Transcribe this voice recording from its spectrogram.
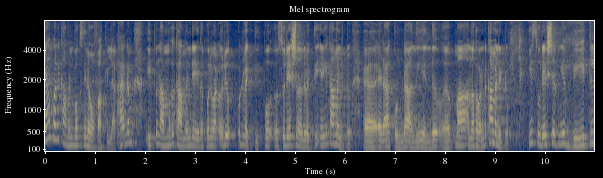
ഞാൻ പറഞ്ഞ കമന്റ് ബോക്സ് ഇനി ഓഫ് ആക്കില്ല. കാരണം ഇപ്പൊ നമുക്ക് കമന്റ് ചെയ്യുന്നപ്പോൾ ഒരു ഒരു ഒരു വ്യക്തി ഇപ്പോൾ സുരേഷ് എന്നൊരു വ്യക്തി എനിക്ക് കമന്റ് ഇട്ടു. എടാ കുണ്ട നീ എന്ത് മാ എന്നൊക്കെ പറഞ്ഞിട്ട് കമന്റ് ഇട്ടു. ഈ സുരേഷ് ചിലപ്പോൾ വീട്ടിൽ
